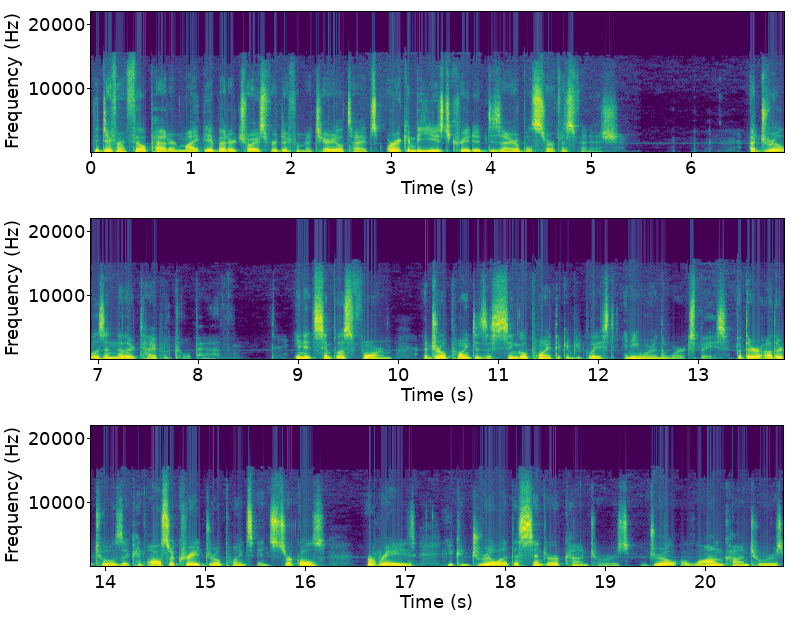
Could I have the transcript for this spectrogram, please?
The different fill pattern might be a better choice for different material types, or it can be used to create a desirable surface finish. A drill is another type of toolpath. In its simplest form, a drill point is a single point that can be placed anywhere in the workspace, but there are other tools that can also create drill points in circles, arrays. You can drill at the center of contours, drill along contours,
